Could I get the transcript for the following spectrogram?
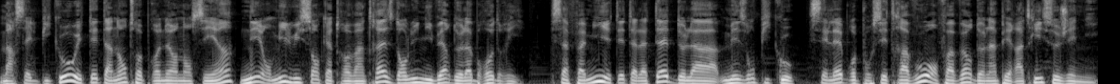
Marcel Picot était un entrepreneur nancéen né en 1893 dans l'univers de la broderie. Sa famille était à la tête de la Maison Picot, célèbre pour ses travaux en faveur de l'impératrice Eugénie.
